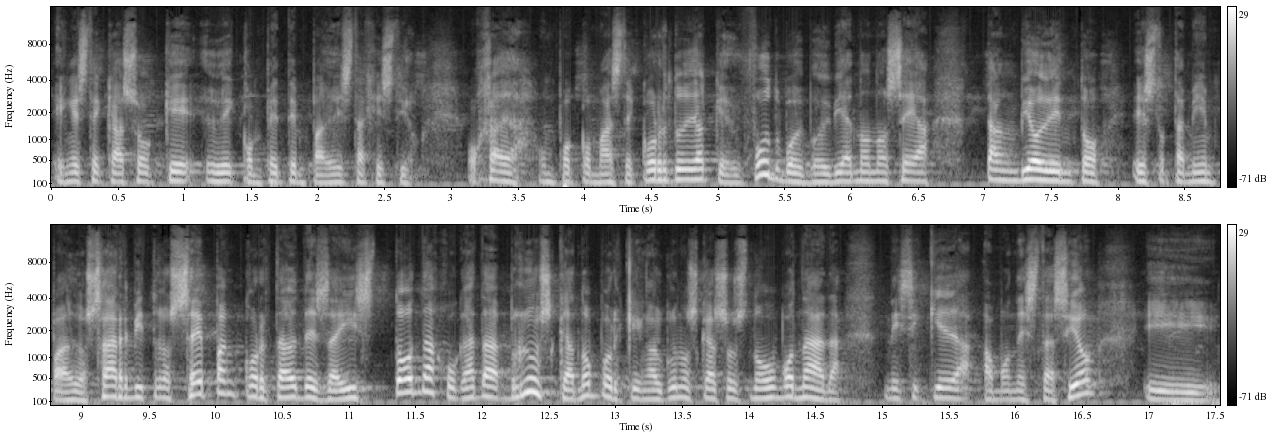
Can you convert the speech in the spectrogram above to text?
en este caso, que le competen para esta gestión. Ojalá un poco más de cordura, que el fútbol boliviano no sea tan violento. Esto también para los árbitros, sepan cortar de raíz toda jugada brusca, ¿no? Porque en algunos casos no hubo nada, ni siquiera amonestación y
